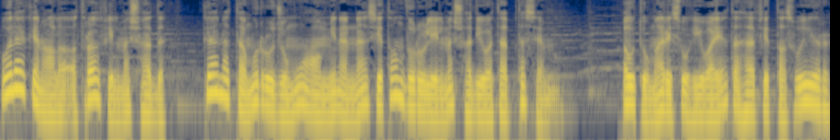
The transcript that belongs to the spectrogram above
ولكن على أطراف المشهد كانت تمر جموع من الناس تنظر للمشهد وتبتسم أو تمارس هوايتها في التصوير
